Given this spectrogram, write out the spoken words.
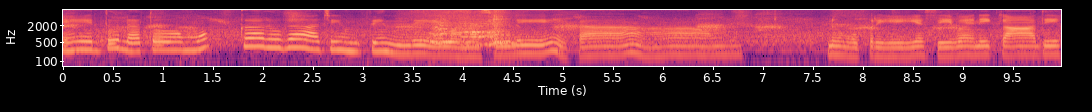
చేతులతో ముక్కరుగా చింపిందే మనసు లేక. నువ్వు ప్రేయశివని కాదే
